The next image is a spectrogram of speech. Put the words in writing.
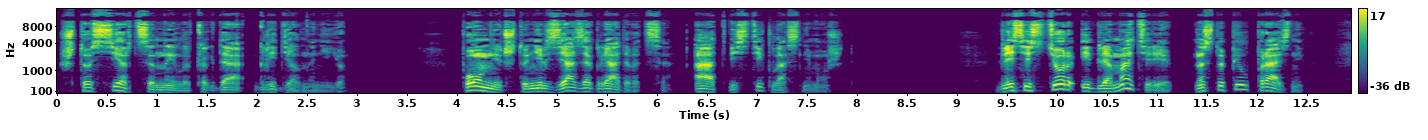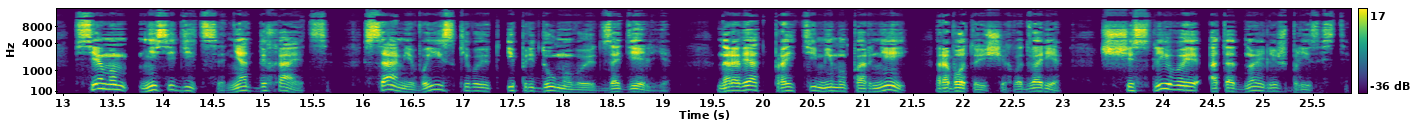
что сердце ныло, когда глядел на нее. Помнит, что нельзя заглядываться, а отвести глаз не может. Для сестер и для матери наступил праздник. Всем им не сидится, не отдыхается, сами выискивают и придумывают заделье, норовят пройти мимо парней, работающих во дворе, счастливые от одной лишь близости.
